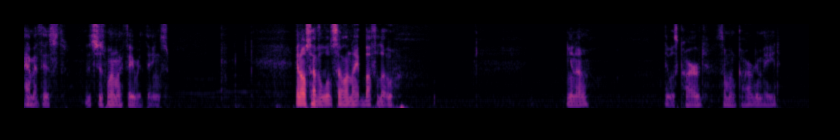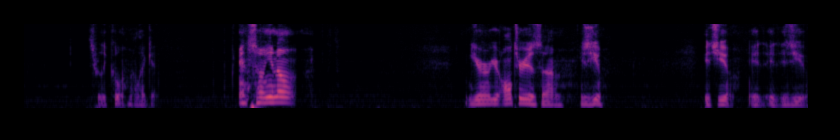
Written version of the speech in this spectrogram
amethyst. It's just one of my favorite things. And also have a little selenite buffalo. You know, that was carved. Someone carved and made. It's really cool. I like it. And so, you know, your your altar is um is you. It's you. It it is you.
